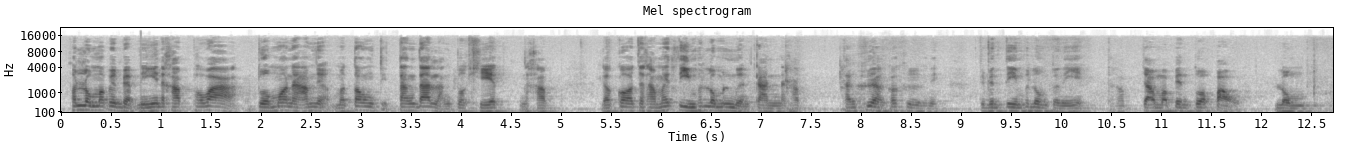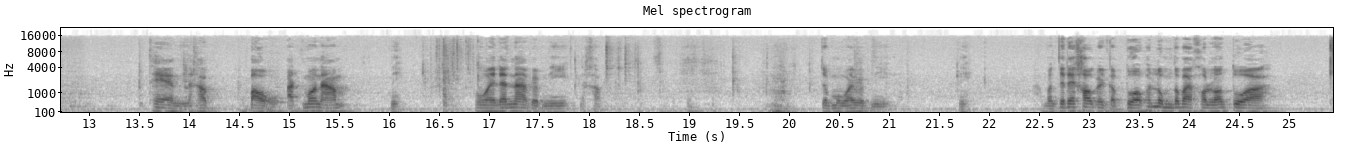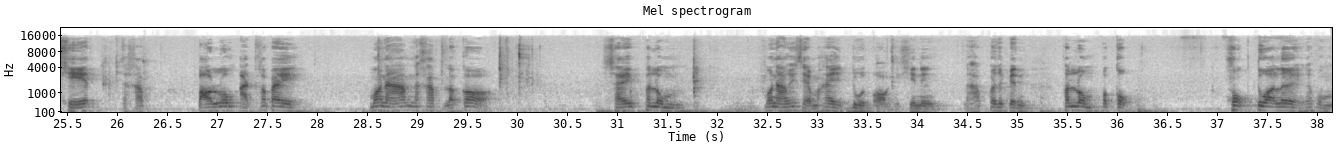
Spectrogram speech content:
พัดลมมาเป็นแบบนี้นะครับ เพราะว่าตัวหม้อน้ำเนี่ยมันต้องติดตั้งด้านหลังตัวเคสนะครับ แล้วก็จะทำให้ตีมพัดลมมันเหมือนกันนะครับ ทั้งเครื่องก็คือนี่จะเป็นตีมพัดลมตัวนี้นะครับจะเอามาเป็นตัวเป่าลมแทนนะครับ เป่าอัดหม้อน้ำนี่มาไว้ด้านหน้าแบบนี้นะครับ จะมาไว้แบบนี้นี่มันจะได้เข้ากันกับตัวพัดลมระบายความร้อนตัวเคสนะครับ เป่าลมอัดเข้าไป หม้อน้ำนะครับ แล้วก็ใช้พัดลมหม้อน้ำที่เสียมาให้ดูดออกอีกทีหนึ่งนะครับ ก็จะเป็นพัดลมประกบ 6 ตัวเลยนะผม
